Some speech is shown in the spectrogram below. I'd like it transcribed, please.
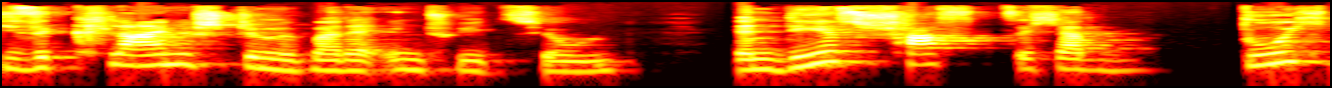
diese kleine Stimme bei der Intuition, wenn die es schafft, sich ja durch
